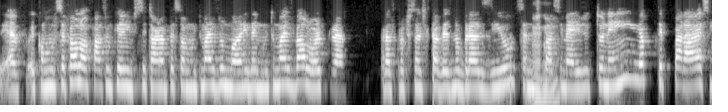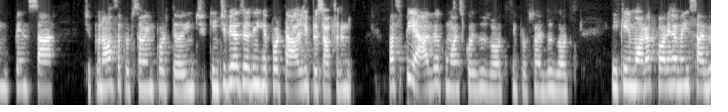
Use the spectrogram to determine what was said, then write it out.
é, é, como você falou, faz com que a gente se torne uma pessoa muito mais humana e dê muito mais valor para as profissões que talvez no Brasil, sendo uhum. de classe média, tu nem ia ter que parar, assim, pensar, tipo, nossa, a profissão é importante. Quem te vê, às vezes, em reportagem, o pessoal fazendo, faz piada com as coisas dos outros, em profissões dos outros. E quem mora fora realmente sabe,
